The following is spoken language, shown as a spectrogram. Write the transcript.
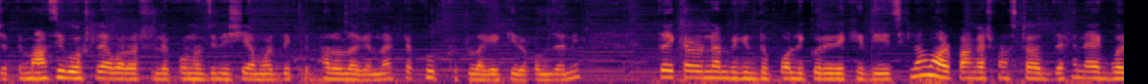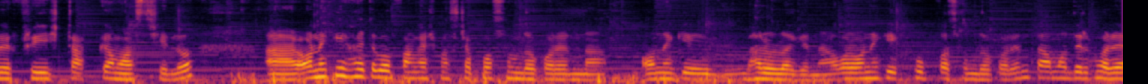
যাতে মাছি বসলে আবার আসলে কোনো জিনিসই আমার দেখতে ভালো লাগে না, একটা খুঁতখুত লাগে কীরকম জানি। তো এই কারণে আমি কিন্তু পলি করে রেখে দিয়েছিলাম। আর পাঙ্গাস মাছটা দেখেন একবারে ফ্রেশ টাটকা মাছ ছিল। আর অনেকেই হয়তো বা পাঙ্গাস মাছটা পছন্দ করেন না, অনেকে ভালো লাগে না, আবার অনেকে খুব পছন্দ করেন। তো আমাদের ঘরে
